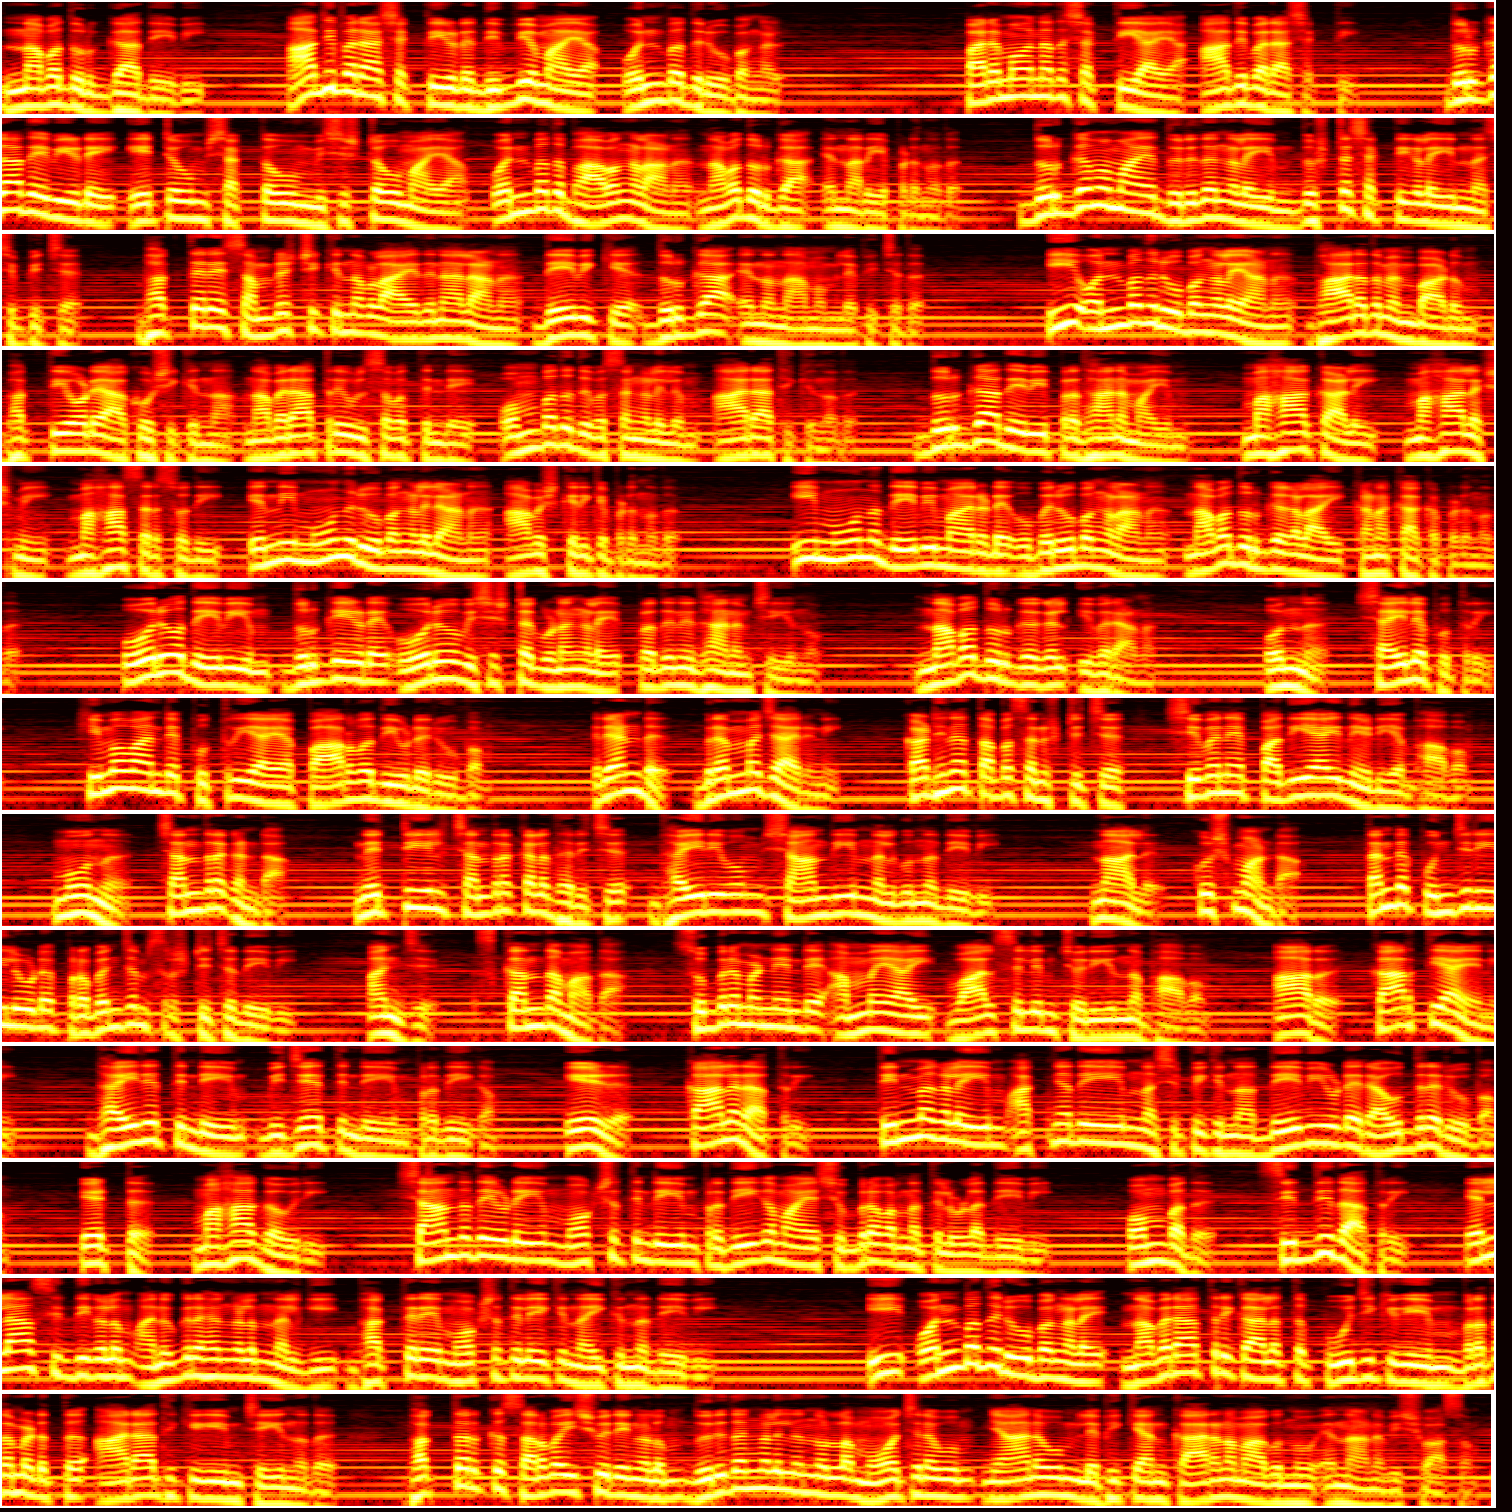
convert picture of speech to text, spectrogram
നവദുർഗാദേവി ആദിപരാശക്തിയുടെ ദിവ്യമായ ഒൻപത് രൂപങ്ങൾ. പരമോന്നത ശക്തിയായ ആദിപരാശക്തി ദുർഗാദേവിയുടെ ഏറ്റവും ശക്തവും വിശിഷ്ടവുമായ ഒൻപത് ഭാവങ്ങളാണ് നവദുർഗ എന്നറിയപ്പെടുന്നത്. ദുർഗമമായ ദുരിതങ്ങളെയും ദുഷ്ടശക്തികളെയും നശിപ്പിച്ച് ഭക്തരെ സംരക്ഷിക്കുന്നവളായതിനാലാണ് ദേവിക്ക് ദുർഗ എന്ന നാമം ലഭിച്ചത്. ഈ ഒൻപത് രൂപങ്ങളെയാണ് ഭാരതമെമ്പാടും ഭക്തിയോടെ ആഘോഷിക്കുന്ന നവരാത്രി ഉത്സവത്തിന്റെ ഒമ്പത് ദിവസങ്ങളിലും ആരാധിക്കുന്നത്. ദുർഗാദേവി പ്രധാനമായും മഹാകാളി മഹാലക്ഷ്മി മഹാസരസ്വതി എന്നീ മൂന്ന് രൂപങ്ങളിലാണ് ആവിഷ്കരിക്കപ്പെടുന്നത്. ഈ മൂന്ന് ദേവിമാരുടെ ഉപരൂപങ്ങളാണ് നവദുർഗകളായി കണക്കാക്കപ്പെടുന്നത്. ഓരോ ദേവിയും ദുർഗയുടെ ഓരോ വിശിഷ്ട ഗുണങ്ങളെ പ്രതിനിധാനം ചെയ്യുന്നു. നവദുർഗകൾ ഇവരാണ്. ഒന്ന് ശൈലപുത്രി ഹിമവാന്റെ പുത്രിയായ പാർവതിയുടെ രൂപം. രണ്ട് ബ്രഹ്മചാരിണി കഠിന തപസ്സനുഷ്ഠിച്ച് ശിവനെ പതിയായി നേടിയ ഭാവം. മൂന്ന് ചന്ദ്രകണ്ഠ നെറ്റിയിൽ ചന്ദ്രക്കല ധരിച്ച് ധൈര്യവും ശാന്തിയും നൽകുന്ന ദേവി. നാല് കുഷ്മാണ്ട തന്റെ പുഞ്ചിരിയിലൂടെ പ്രപഞ്ചം സൃഷ്ടിച്ച ദേവി. അഞ്ച് സ്കന്ദമാത സുബ്രഹ്മണ്യന്റെ അമ്മയായി വാത്സല്യം ചൊരിയുന്ന ഭാവം. ആറ് കാർത്യായനി ധൈര്യത്തിന്റെയും വിജയത്തിന്റെയും പ്രതീകം. ഏഴ് കാലരാത്രി തിന്മകളെയും അജ്ഞതയെയും നശിപ്പിക്കുന്ന ദേവിയുടെ രൗദ്രരൂപം. എട്ട് മഹാഗൗരി ശാന്തതയുടെയും മോക്ഷത്തിന്റെയും പ്രതീകമായ ശുഭ്രവർണത്തിലുള്ള ദേവി. ഒമ്പത് സിദ്ധിദാത്രി എല്ലാ സിദ്ധികളും അനുഗ്രഹങ്ങളും നൽകി ഭക്തരെ മോക്ഷത്തിലേക്ക് നയിക്കുന്ന ദേവി. ഈ ഒൻപത് രൂപങ്ങളെ നവരാത്രി കാലത്ത് പൂജിക്കുകയും വ്രതമെടുത്ത് ആരാധിക്കുകയും ചെയ്യുന്നത് ഭക്തർക്ക് സർവൈശ്വര്യങ്ങളും ദുരിതങ്ങളിൽ നിന്നുള്ള മോചനവും ജ്ഞാനവും ലഭിക്കാൻ കാരണമാകുന്നു എന്നാണ് വിശ്വാസം.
